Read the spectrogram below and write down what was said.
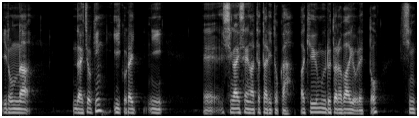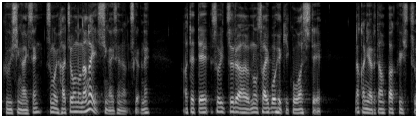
いろんな大腸菌イーコライに、えー、紫外線当てたりとかバキュームウルトラバイオレット真空紫外線すごい波長の長い紫外線なんですけどね。当ててそいつらの細胞壁壊して中にあるタンパク質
